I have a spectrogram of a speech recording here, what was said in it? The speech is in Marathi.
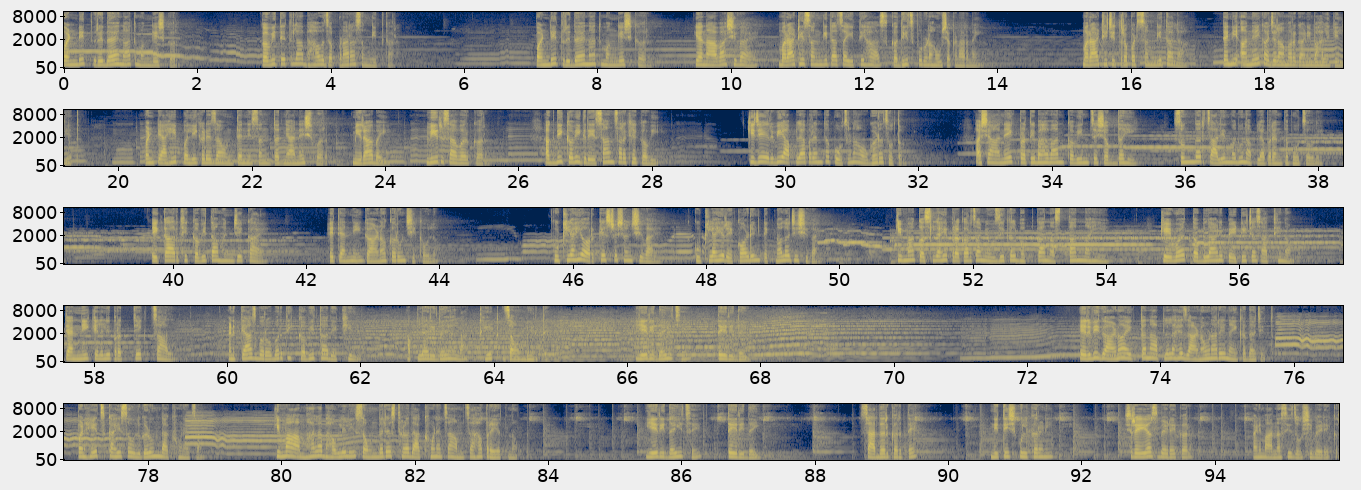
पंडित हृदयनाथ मंगेशकर. कवितेतला भाव जपणारा संगीतकार. पंडित हृदयनाथ मंगेशकर या नावाशिवाय मराठी संगीताचा इतिहास कधीच पूर्ण होऊ शकणार नाही. मराठी चित्रपट संगीताला त्यांनी अनेक अजरामर गाणी बहाल केली आहेत. पण त्याही पलीकडे जाऊन त्यांनी संत ज्ञानेश्वर मीराबाई वीर सावरकर अगदी कवी ग्रेसांसारखे कवी की जे एरवी आपल्यापर्यंत पोचणं अवघडच होतं. अशा अनेक प्रतिभावान कवींचे शब्दही सुंदर चालींमधून आपल्यापर्यंत पोहोचवले एका अर्थी कविता म्हणजे काय हे त्यांनी गाणं करून शिकवलं. कुठल्याही ऑर्केस्ट्रेशनशिवाय कुठल्याही रेकॉर्डिंग टेक्नॉलॉजीशिवाय किंवा कसल्याही प्रकारचा म्युझिकल भपका नसतानाही केवळ तबला आणि पेटीच्या साथीनं त्यांनी केलेली प्रत्येक चाल आणि त्याचबरोबर ती कविता देखील आपल्या हृदयाला थेट जाऊन भिडते. ये हृदयीचे ते हृदयी. एरवी गाणं ऐकताना आपल्याला हे जाणवणारही नाही कदाचित. पण हेच काहीसं उलगडून दाखवण्याचा किंवा आम्हाला भावलेली सौंदर्य स्थळं दाखवण्याचा आमचा हा प्रयत्न. ये हृदयीचे ते हृदयी. सादर करते नितीश कुलकर्णी श्रेयस बेडेकर आणि मानसी जोशी बेडेकर.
